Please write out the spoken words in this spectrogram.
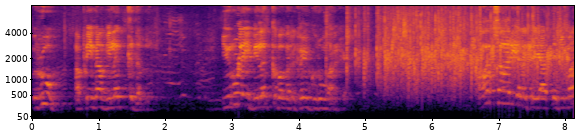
ரு அப்படின்னா விளக்குதல். இருளை விளக்குபவர்கள் குருமார்கள். ஆச்சாரியர்கள் யார் தெரியுமா?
